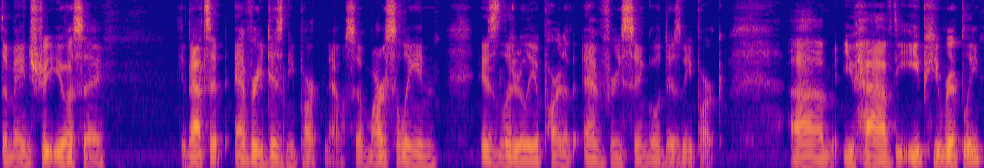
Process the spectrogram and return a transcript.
the Main Street USA. That's at every Disney park now. So, Marceline is literally a part of every single Disney park. Um, you have the EP Ripley,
